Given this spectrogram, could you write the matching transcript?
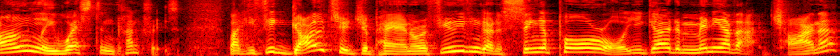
only Western countries. Like if you go to Japan or if you even go to Singapore or you go to many other China,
